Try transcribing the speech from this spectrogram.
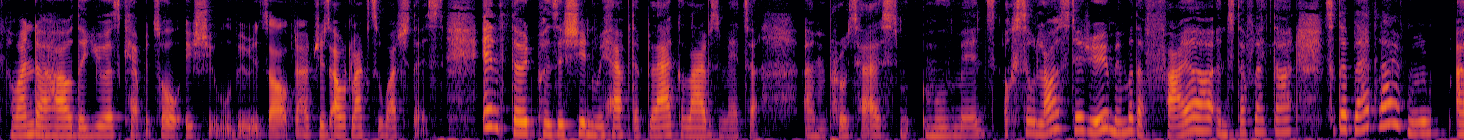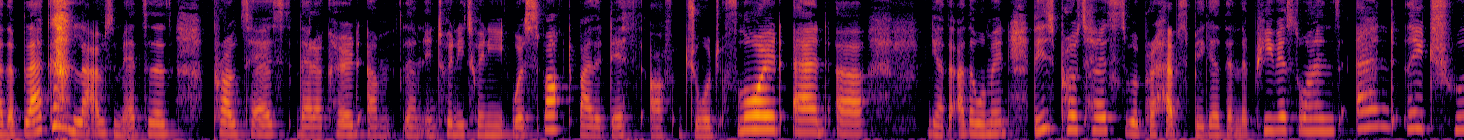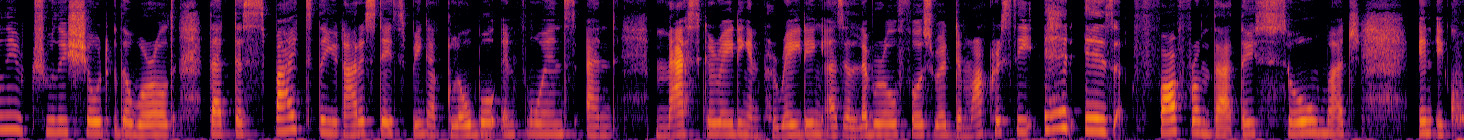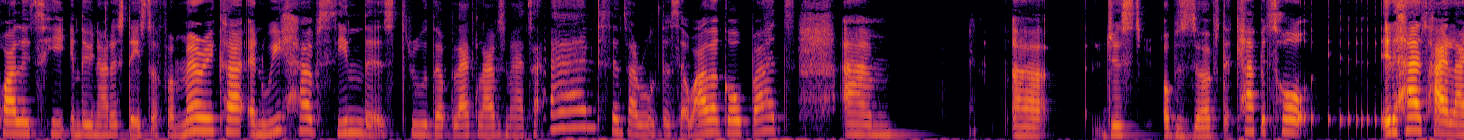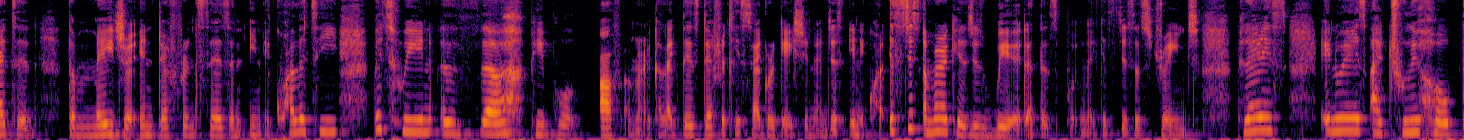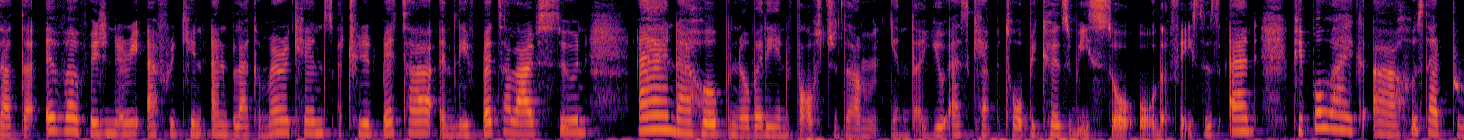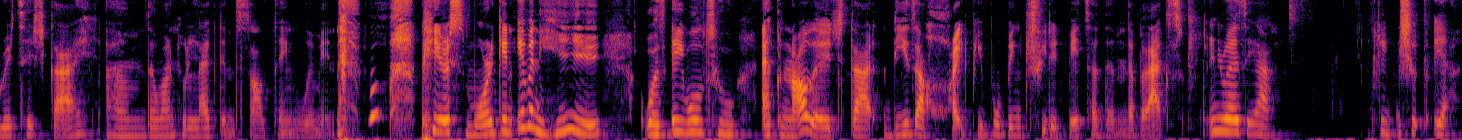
I wonder how the US Capitol issue will be resolved. I just I would like to watch this. In third position, we have the Black Lives Matter um protest m- movements. Okay, so last year, do you remember the fire and stuff like that? So the Black Lives Mo- uh, the Black Lives Matter protests that occurred um, um in 2020 were sparked by the death of George Floyd and uh yeah, the other woman. These protests were perhaps bigger than the previous ones, and they truly, truly showed the world that despite the United States being a global influence and masquerading and parading as a liberal first world democracy, it is far from that. There's so much inequality in the United States of America, and we have seen this through the Black Lives Matter. And since I wrote this a while ago, but um uh, just observed the Capitol. it has highlighted the major indifferences and inequality between the people of America. Like, there's definitely segregation and just inequality. It's just America is just weird at this point. Like, it's just a strange place. Anyways, I truly hope that the ever visionary African and Black Americans are treated better and live better lives soon and I hope nobody involved them in the US Capitol because we saw all the faces. And people like uh who's that British guy? Um the one who liked insulting women. Piers Morgan. Even he was able to acknowledge that these are white people being treated better than the blacks. Anyways yeah. Yeah.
